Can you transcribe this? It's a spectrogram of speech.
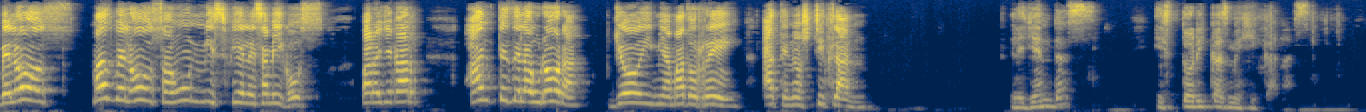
¡Veloz! más veloz aún mis fieles amigos, para llegar antes de la aurora, yo y mi amado rey, a Tenochtitlán. Leyendas históricas mexicanas.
